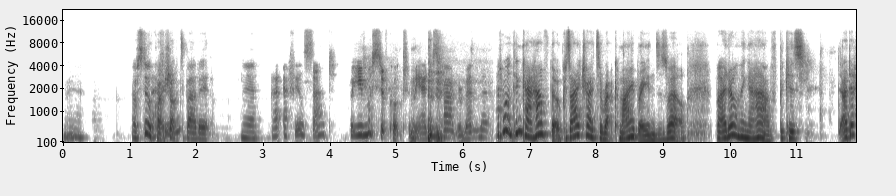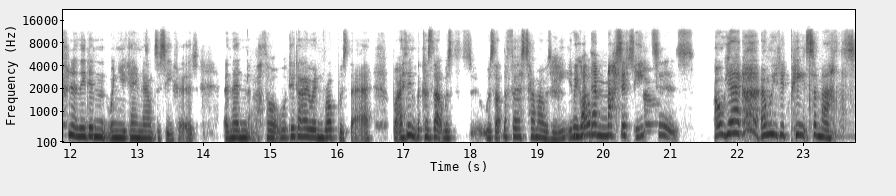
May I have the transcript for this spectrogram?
Yeah, I'm still quite feel- shocked about it. Yeah, I, I feel sad. But you must have cooked for me. I just can't remember. I don't think I have though, because I tried to rack my brains as well, but I don't think I have because I definitely didn't when you came down to Seaford. And then I thought, well, did I when Rob was there? But I think because that was was that the first time I was meeting. We got Rob? them massive pizzas. Oh yeah, and we did pizza maths,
